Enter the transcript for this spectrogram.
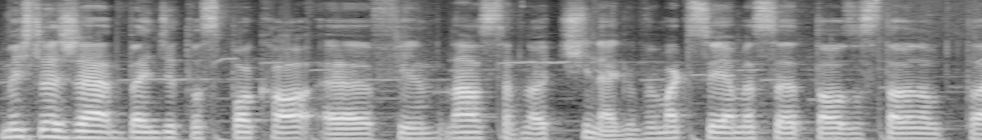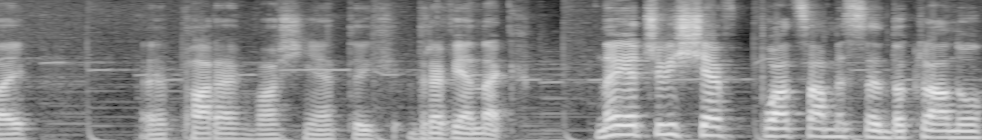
Myślę, że będzie to spoko e, film na następny odcinek. Wymaksujemy sobie to, zostało nam tutaj e, parę właśnie tych drewienek. No i oczywiście wpłacamy sobie do klanu.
